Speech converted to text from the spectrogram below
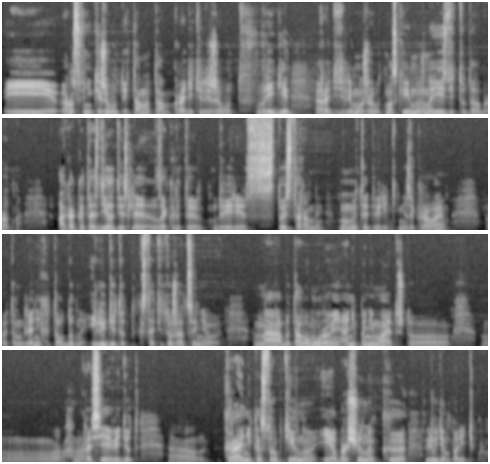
И родственники живут и там, и там. Родители живут в Риге, родители мужа живут в Москве, им нужно ездить туда-обратно. А как это сделать, если закрыты двери с той стороны? Но ну, мы этой двери не закрываем, поэтому для них это удобно. И люди это, кстати, тоже оценивают. На бытовом уровне они понимают, что э, Россия ведет э, крайне конструктивную и обращенную к людям политику.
